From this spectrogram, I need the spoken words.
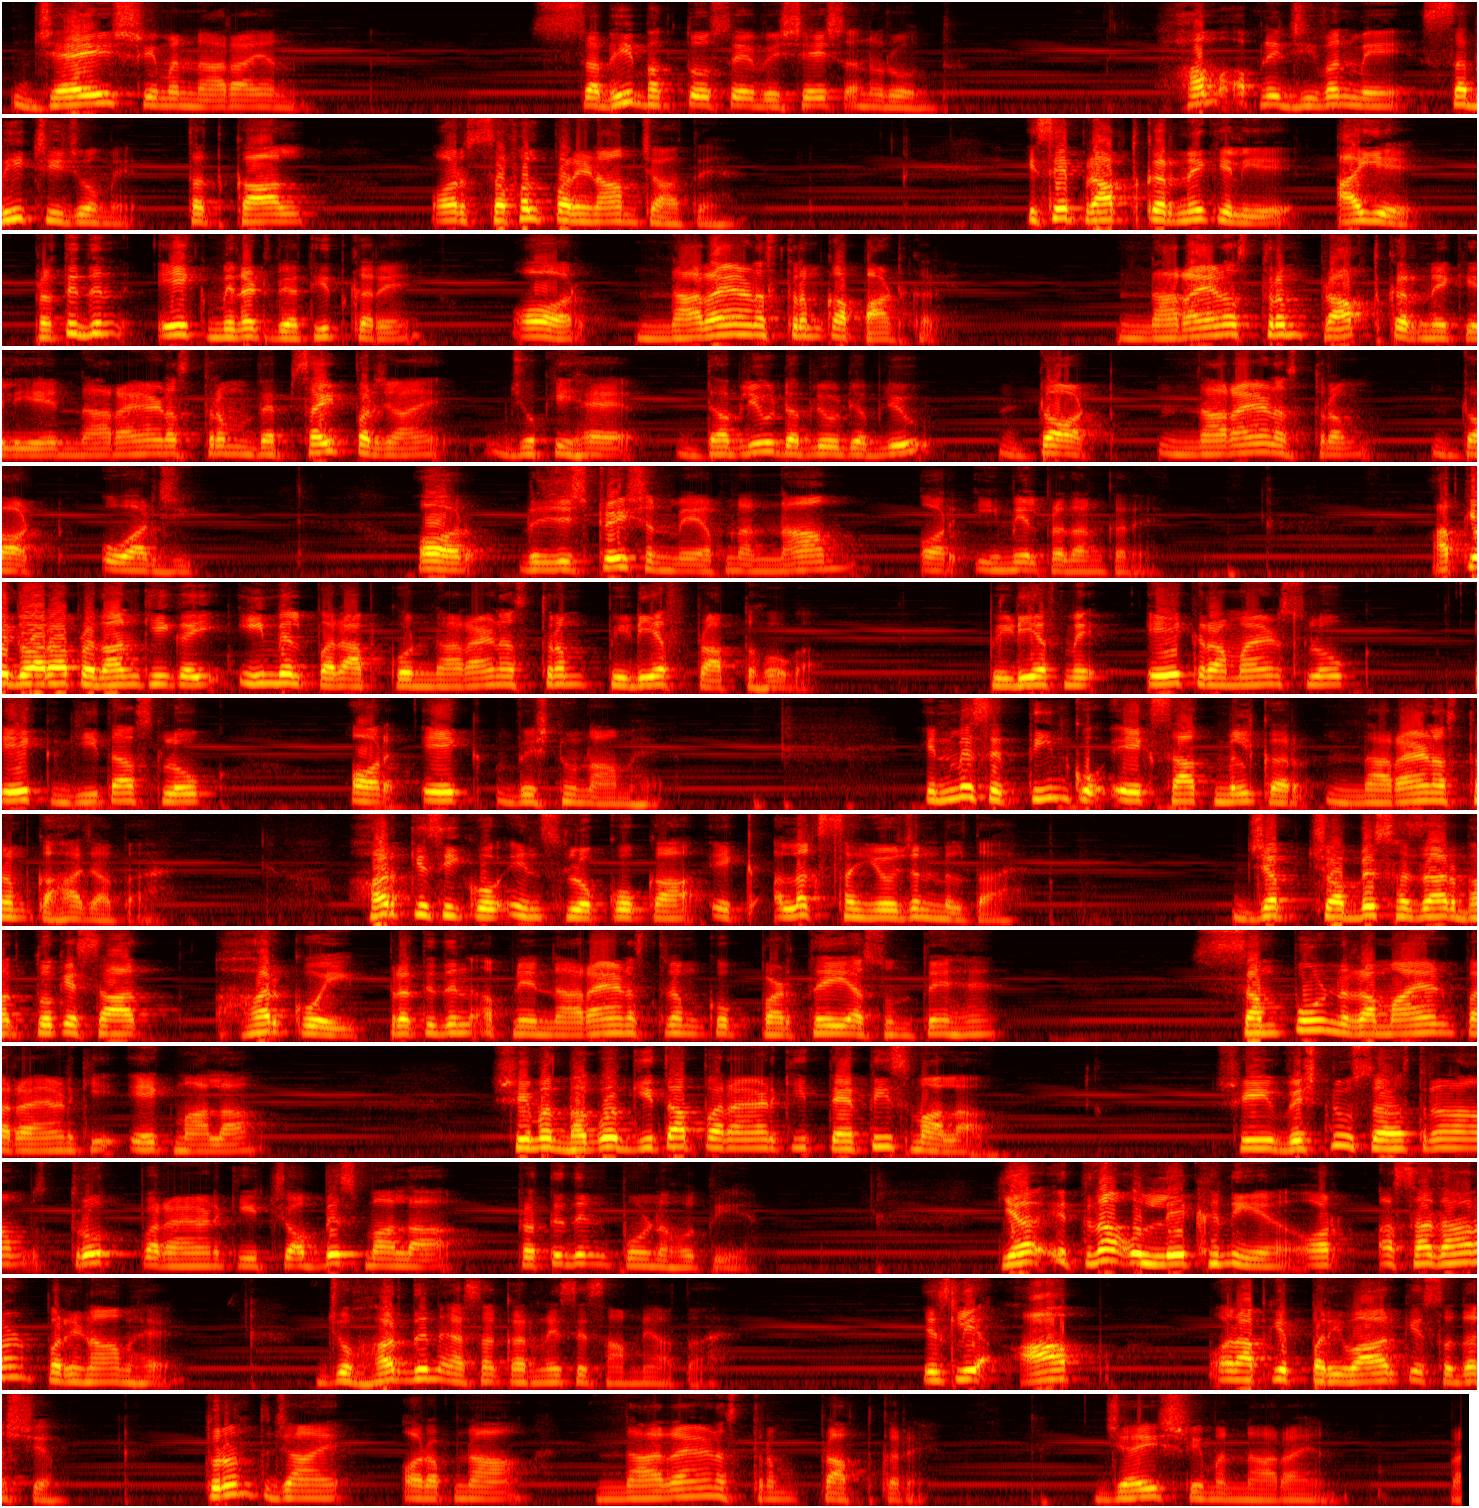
जय श्रीमन नारायण सभी भक्तों से विशेष अनुरोध। हम अपने जीवन में सभी चीज़ों में तत्काल और सफल परिणाम चाहते हैं। इसे प्राप्त करने के लिए आइए प्रतिदिन एक मिनट व्यतीत करें और नारायण अस्त्रम का पाठ करें। नारायण अस्त्रम प्राप्त करने के लिए नारायण अस्त्रम वेबसाइट पर जाएँ जो कि है www.narayanastram.org और रजिस्ट्रेशन में अपना नाम और ईमेल प्रदान करें। आपके द्वारा प्रदान की गई ईमेल पर आपको नारायण अस्त्रम पीडीएफ प्राप्त होगा। पीडीएफ में एक रामायण श्लोक, एक गीता श्लोक और एक विष्णु नाम है। इनमें से तीन को एक साथ मिलकर नारायण अस्त्रम कहा जाता है। हर किसी को इन श्लोकों का एक अलग संयोजन मिलता है। जब चौबीस हज़ार भक्तों के साथ हर कोई प्रतिदिन अपने नारायण अस्त्रम को पढ़ते या सुनते हैं, संपूर्ण रामायण पारायण की एक माला, श्रीमद् भगवद गीता पारायण की तैतीस माला, श्री विष्णु सहस्त्रनाम स्त्रोत पारायण की चौबीस माला प्रतिदिन पूर्ण होती है। यह इतना उल्लेखनीय और असाधारण परिणाम है जो हर दिन ऐसा करने से सामने आता है। इसलिए आप और आपके परिवार के सदस्य तुरंत जाएँ और अपना नारायण स्त्रम प्राप्त करें। जय श्रीमन नारायण।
